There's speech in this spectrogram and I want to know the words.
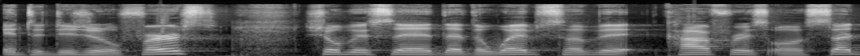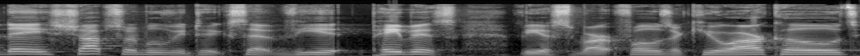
into digital first. Schulman said that the Web Summit conference on Sunday, shops are moving to accept via payments via smartphones or QR codes.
